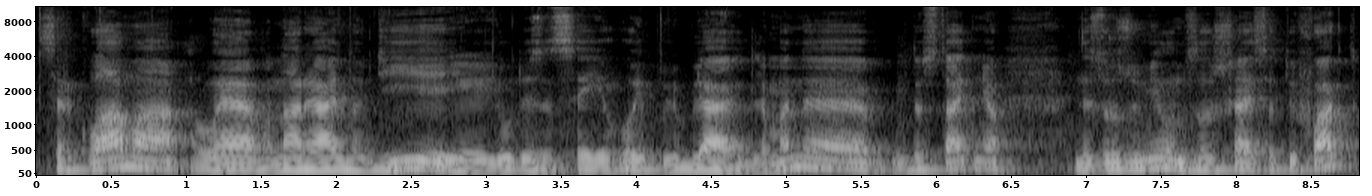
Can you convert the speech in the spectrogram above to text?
це реклама, але вона реально діє, і люди за це його і полюбляють. Для мене достатньо незрозумілим залишається той факт,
